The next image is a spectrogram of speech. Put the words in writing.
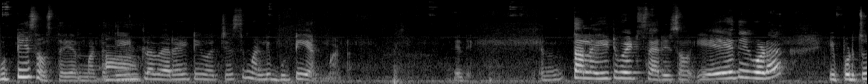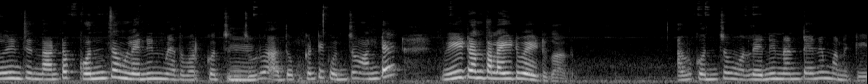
బుట్టీస్ వస్తాయి అన్నమాట దీంట్లో వెరైటీ వచ్చేసి మళ్ళీ బుట్టి అన్నమాట. ఇది. ఎంత లైట్ వెయిట్ శారీస్ ఏది కూడా ఇప్పుడు చూపించిన దాంట్లో కొంచెం లెనిన్ మీద వర్క్ వచ్చింది చూడు అదొక్కటి కొంచెం అంటే వీటంత లైట్ వెయిట్ కాదు. అవి కొంచెం లెనిన్ అంటేనే మనకి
